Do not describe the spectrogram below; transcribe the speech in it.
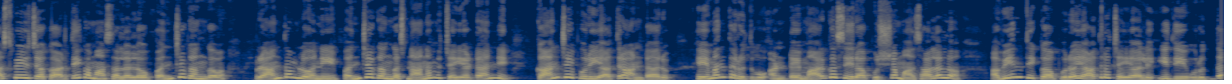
ఆశ్వేజ కార్తీక మాసాలలో పంచగంగ ప్రాంతంలోని పంచగంగ స్నానము చేయటాన్ని కాంచీపురి యాత్ర అంటారు. హేమంత ఋతువు అంటే మార్గశిర పుష్య మాసాలలో అవింతికాపుర యాత్ర చేయాలి. ఇది వృద్ధ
